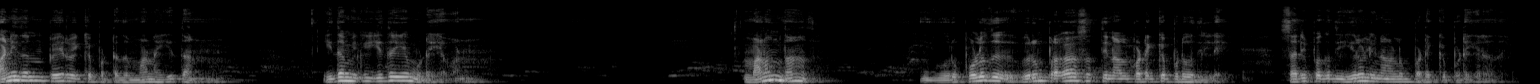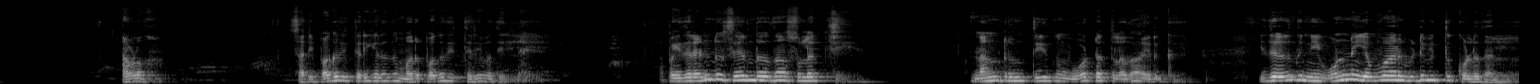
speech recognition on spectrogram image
மனிதன் பெயர் வைக்கப்பட்டது மன இதன் இதமிகு இதயமுடையவன். மனம்தான் அது. நீ ஒரு பொழுது வெறும் பிரகாசத்தினால் படைக்கப்படுவதில்லை. சரிப்பகுதி இருளினாலும் படைக்கப்படுகிறது. அவ்வளோதான் சரி பகுதி தெரிகிறது மறுபகுதி தெரிவதில்லை. அப்போ இது ரெண்டும் சேர்ந்தது தான் சுழற்சி. நன்றும் தீதும் ஓட்டத்தில் தான் இருக்குது இதிலிருந்து நீ ஒன்றை எவ்வாறு விடுவித்து கொள்ளுதல்?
